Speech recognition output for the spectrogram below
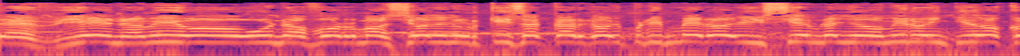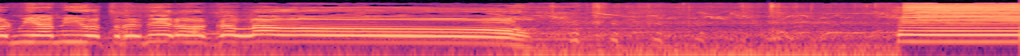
Viene, amigo, una formación en Urquiza Carga hoy primero de diciembre año 2022 con mi amigo trenero acá al lado.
